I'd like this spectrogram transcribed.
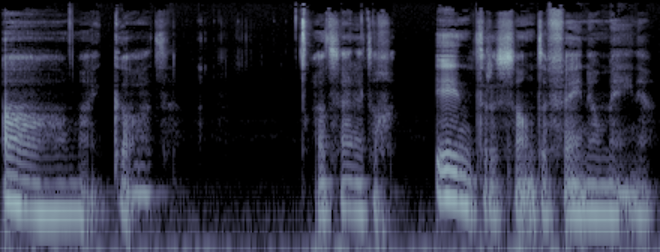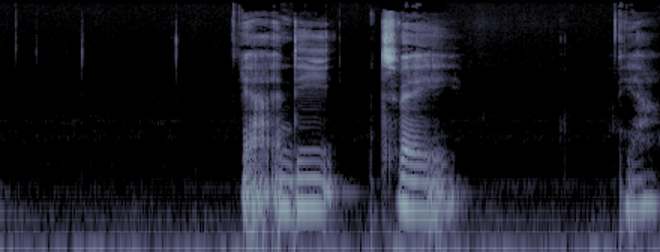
Oh my god. Wat zijn het toch interessante fenomenen. Ja, en die twee, ja,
